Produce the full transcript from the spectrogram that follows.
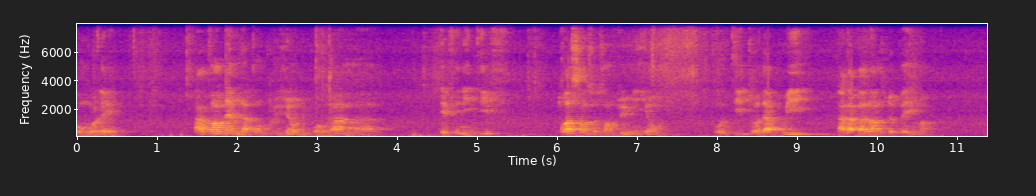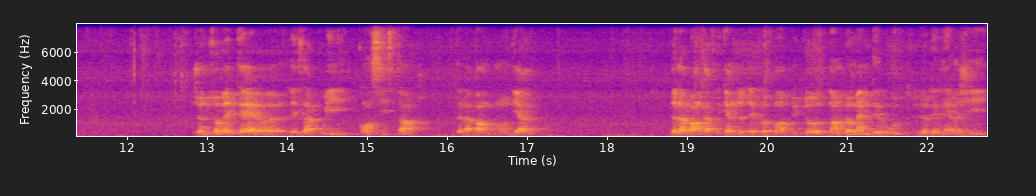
congolais, avant même la conclusion du programme euh, définitif, 368 millions au titre d'appui à la balance de paiement. Je ne saurais taire euh, les appuis consistants de la Banque mondiale, de la Banque africaine de développement plutôt, dans le domaine des routes, de l'énergie,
